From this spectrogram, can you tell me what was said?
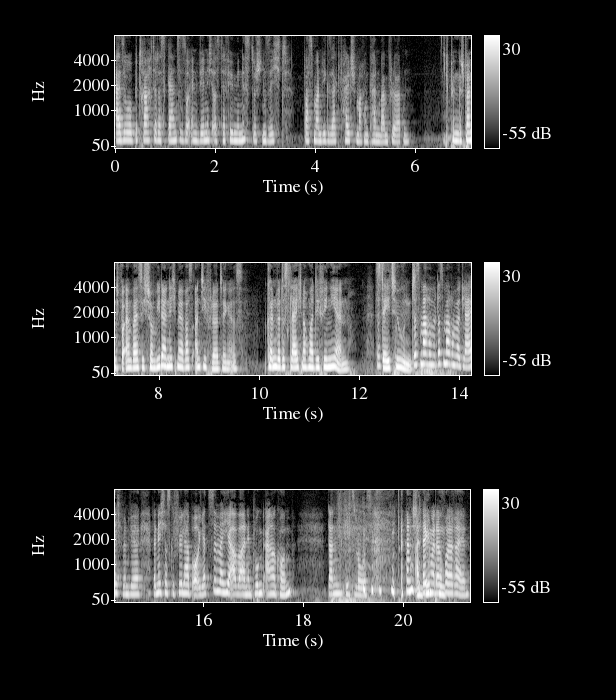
Also betrachte das Ganze so ein wenig aus der feministischen Sicht, was man, wie gesagt, falsch machen kann beim Flirten. Ich bin gespannt, vor allem weiß ich schon wieder nicht mehr, was Anti-Flirting ist. Können wir das gleich nochmal definieren? Das, Stay tuned. Das machen, das machen wir gleich, wenn wir, wenn ich das Gefühl habe, oh, jetzt sind wir hier aber an dem Punkt angekommen dann geht's los. dann steigen wir da voll rein.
